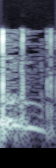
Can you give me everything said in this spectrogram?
food.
